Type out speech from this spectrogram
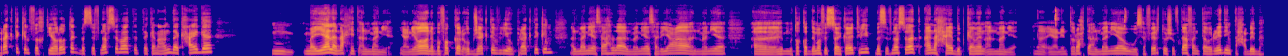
practical في اختياراتك بس في نفس الوقت أنت كان عندك حاجة ميالة ناحية ألمانيا. يعني آه أنا بفكر objectively و practical ألمانيا سهلة ألمانيا سريعة ألمانيا آه متقدمة في ال psychiatry بس في نفس الوقت أنا حابب كمان ألمانيا. أنا يعني أنت رحت ألمانيا وسافرت وشفتها فأنت already أنت حاببها.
